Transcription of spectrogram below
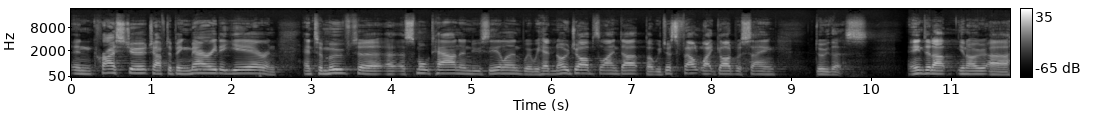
in Christchurch after being married a year and, and to move to a, a small town in New Zealand where we had no jobs lined up, but we just felt like God was saying, do this. Ended up, you know, uh,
